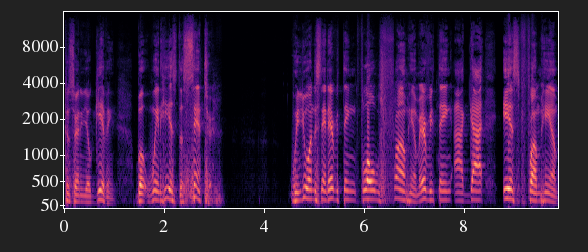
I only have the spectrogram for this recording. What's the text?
concerning your giving. But when He is the center, when you understand everything flows from Him, everything I got is from him.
